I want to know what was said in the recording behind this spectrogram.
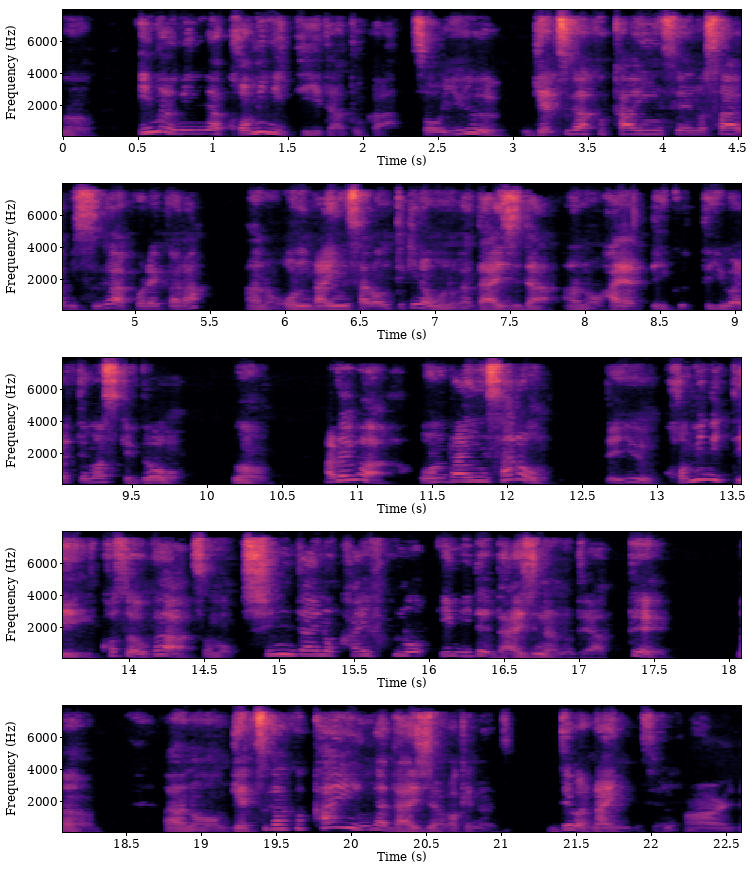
うん今みんなコミュニティだとか、そういう月額会員制のサービスがこれからあのオンラインサロン的なものが大事だ、あの流行っていくって言われてますけど、うん、あれはオンラインサロンっていうコミュニティこそがその信頼の回復の意味で大事なのであって、うん、あの月額会員が大事なわけなんではないんですよね。はい。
